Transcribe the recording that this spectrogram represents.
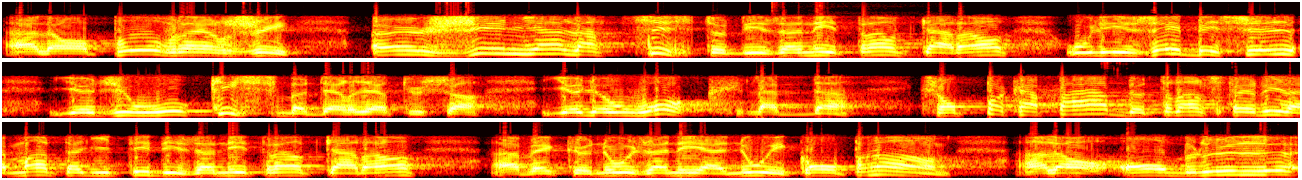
Alors, pauvre Hergé, un génial artiste des années 30-40 où les imbéciles, il y a du wokisme derrière tout ça. Il y a le woke là-dedans, qui sont pas capables de transférer la mentalité des années 30-40 avec nos années à nous et comprendre. Alors, on brûle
